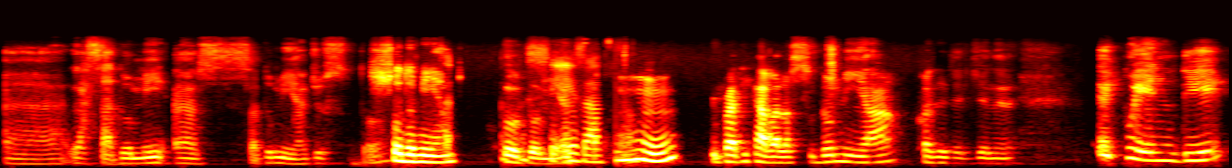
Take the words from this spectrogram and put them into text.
eh, la sadomi- eh, sadomia, giusto? Sodomia. Sodomia, Sì, esatto. Mhm. si praticava la sodomia, cose del genere. E quindi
